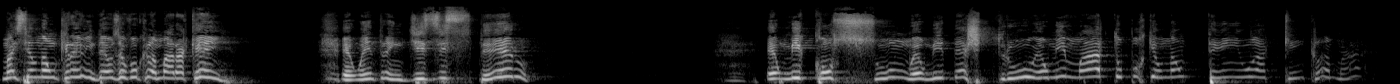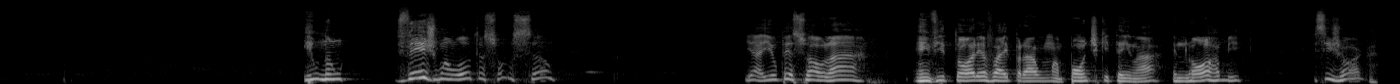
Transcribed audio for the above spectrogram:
Mas se eu não creio em Deus, eu vou clamar a quem? Eu entro em desespero. Eu me consumo, eu me destruo, eu me mato porque eu não tenho a quem clamar. Eu não vejo uma outra solução. E aí o pessoal lá em Vitória vai para uma ponte que tem lá, enorme, e se joga.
